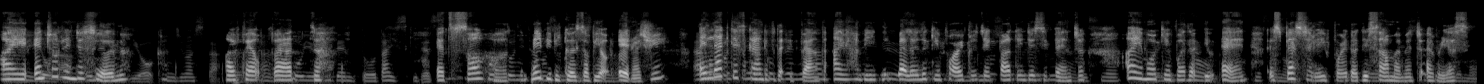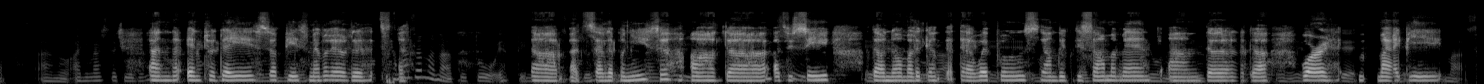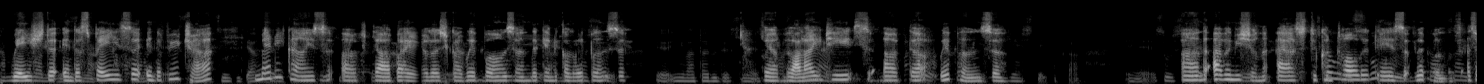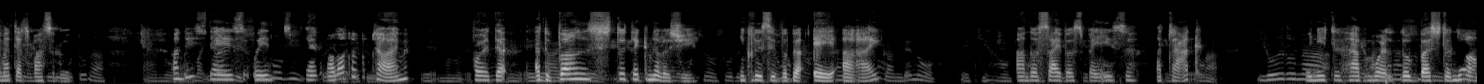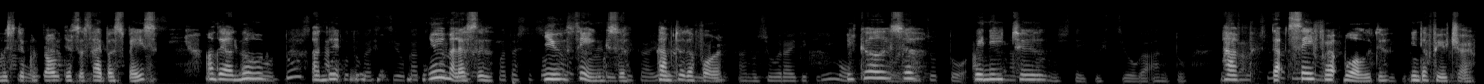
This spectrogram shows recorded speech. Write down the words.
I entered in this room. I felt that uh, it's so hot, maybe because of your energy. I like this kind of the event. I have been really looking forward to take part in this event. I am working for the UN, especially for the disarmament areas. And in today's peace memorial uh, ceremonies, uh, the, as you see, the normal the weapons and the disarmament and the, the war might be waged in the space in the future. Many kinds of the biological weapons and the chemical weapons, there are varieties of the weapons and our mission is to control these weapons as much as possible. And these days, we spend a lot of time eh, for the advanced eh, technology, inclusive of the AI eh, and the cyberspace attack. We need to have more robust norms to control this cyberspace. And there are no uh, numerous new things come to the fore because we need to have that safer world in the future.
